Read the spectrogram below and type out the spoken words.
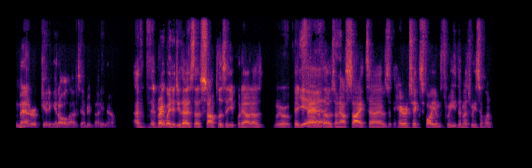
a matter of getting it all out to everybody now. A great way to do that is those samplers that you put out. I was we were a big yeah. fan of those on our site. Uh, it was Heretics Volume Three, the most recent one.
